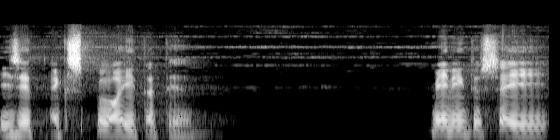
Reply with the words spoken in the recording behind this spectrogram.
is it exploitative? Meaning to say,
